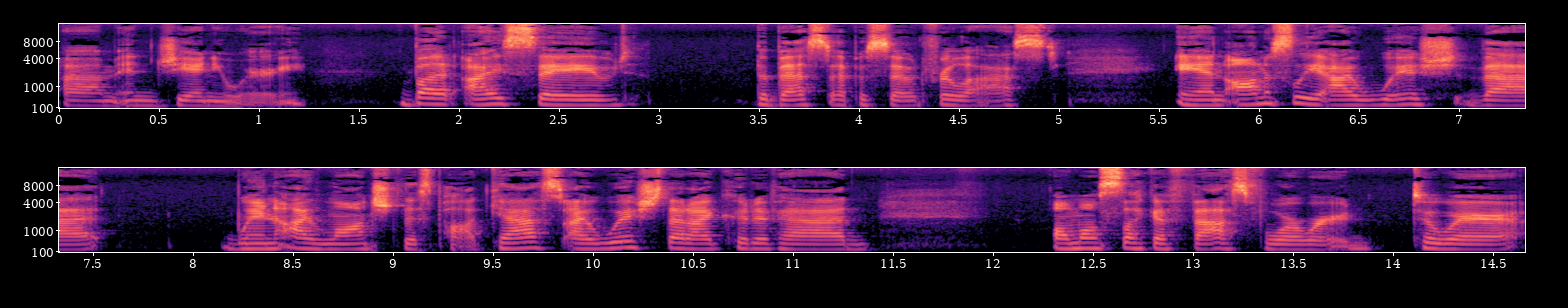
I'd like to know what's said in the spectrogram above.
um, in January. But I saved the best episode for last. And honestly, I wish that when I launched this podcast, I wish that I could have had almost like a fast forward to where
